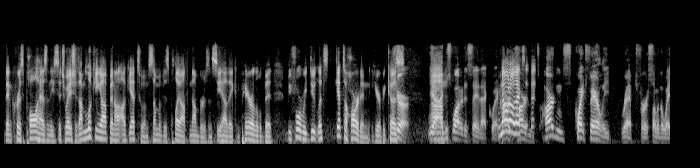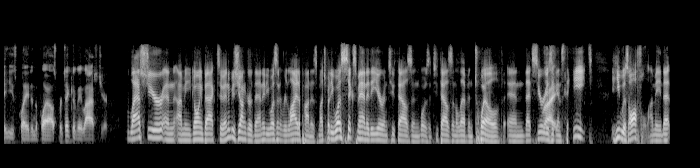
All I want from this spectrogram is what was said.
than Chris Paul has in these situations. I'm looking up, and I'll, I'll get to him some of his playoff numbers and see how they compare a little bit. Before we do, let's get to Harden here because Sure. Yeah, I um, just wanted to say that quick. No, no, that's- Harden's, Harden's quite fairly ripped for some of the way he's played in the playoffs, particularly last year. last year, and I mean going back to, and he was younger then, and he wasn't relied upon as much, but he was six man of the year in 2000. What was it, 2011, 12, and that series Right. against the Heat, he was awful. I mean, that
